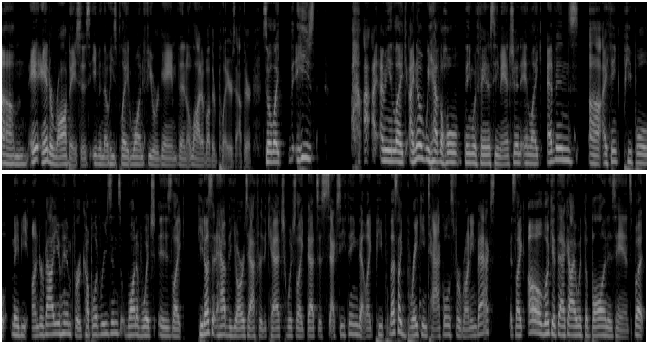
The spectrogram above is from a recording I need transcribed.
Um and, and a raw basis even though he's played one fewer game than a lot of other players out there. So like he's I, I mean like I know we have the whole thing with Fantasy Mansion and like Evans uh I think people maybe undervalue him for a couple of reasons, one of which is like he doesn't have the yards after the catch, which like that's a sexy thing that like people that's like breaking tackles for running backs. It's like, oh, look at that guy with the ball in his hands. But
